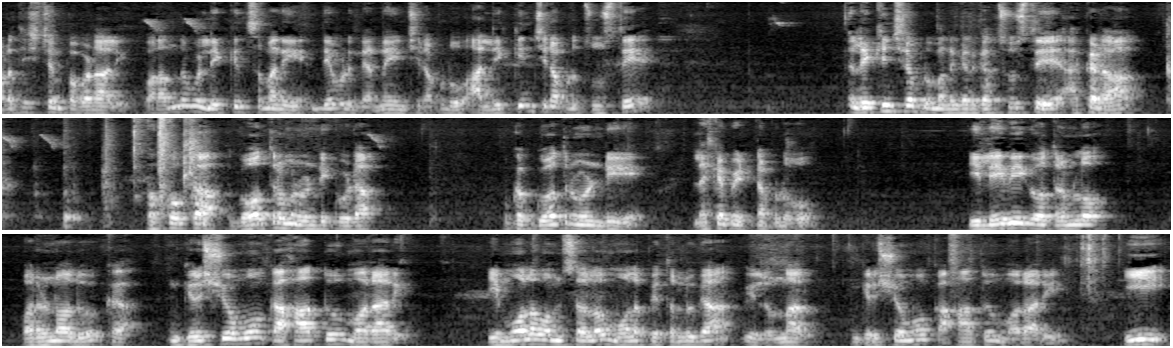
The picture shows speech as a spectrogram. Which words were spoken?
ప్రతిష్ఠింపబడాలి. వారందరూ లెక్కించమని దేవుడు నిర్ణయించినప్పుడు ఆ లెక్కించినప్పుడు చూస్తే లెక్కించినప్పుడు మనం కనుక చూస్తే అక్కడ ఒక్కొక్క గోత్రము నుండి కూడా ఒక గోత్రం నుండి లెక్క పెట్టినప్పుడు ఈ లేవీ గోత్రంలో వరుణాలు క గిర్షోము కహాతు మొరారి ఈ మూల వంశంలో మూల పితరులుగా వీళ్ళు ఉన్నారు గిర్షోము కహాతు మొరారి ఈ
